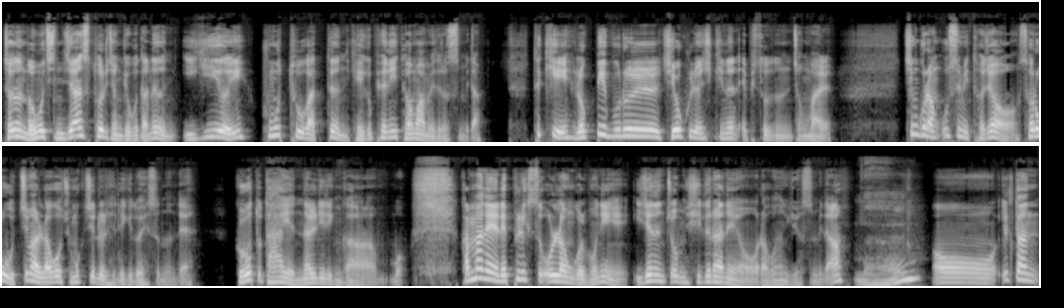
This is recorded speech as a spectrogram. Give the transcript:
저는 너무 진지한 스토리 전개보다는 2기의 후못후 같은 개그편이 더 마음에 들었습니다. 특히 럭비부를 지옥 훈련시키는 에피소드는 정말 친구랑 웃음이 터져 서로 웃지 말라고 주먹질을 해대기도 했었는데 그것도 다 옛날 일인가 뭐 간만에 넷플릭스 올라온 걸 보니 이제는 좀 시들하네요 라고 남기셨습니다. 네. 어 일단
